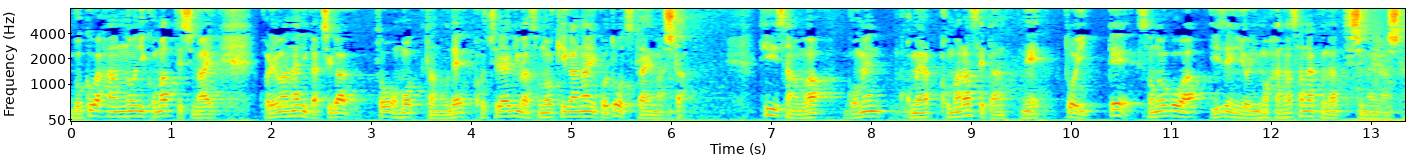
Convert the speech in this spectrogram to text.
僕は反応に困ってしまい、これは何か違うと思ったので、こちらにはその気がないことを伝えました。T さんは、ごめん、困らせたね、と言って、その後は以前よりも話さなくなってしまいました。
